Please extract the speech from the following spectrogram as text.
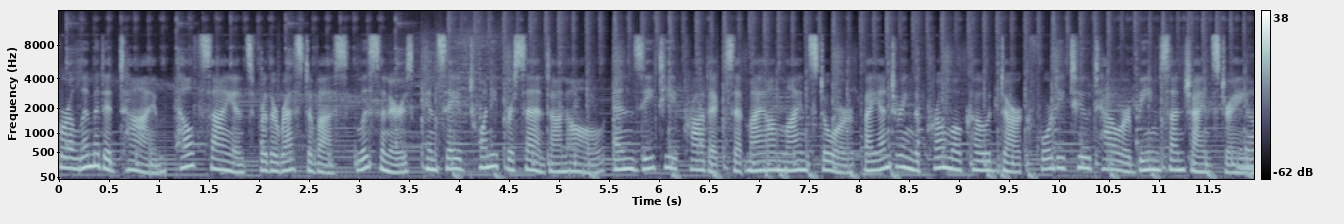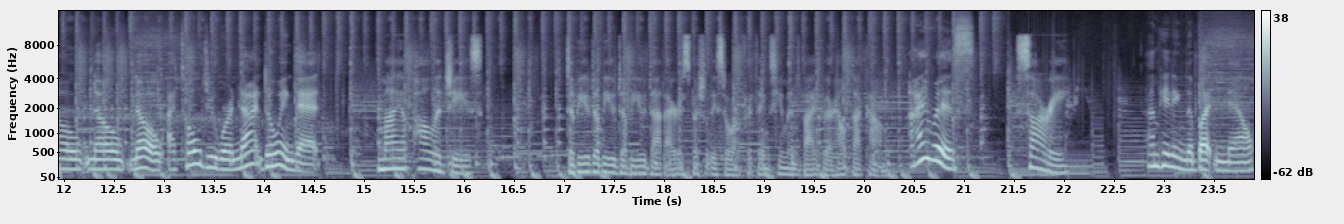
For a limited time, Health Science for the rest of us listeners can save 20% on all NZT products at my online store by entering the promo code DARK42 Tower Beam Sunshine Strain. No, no, no. I told you we're not doing that. My apologies. www.iris Specialty Store for things humans buy for their health.com. Iris, Sorry. I'm hitting the button now.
